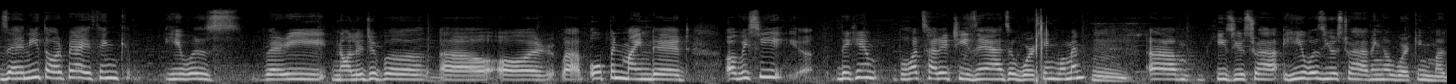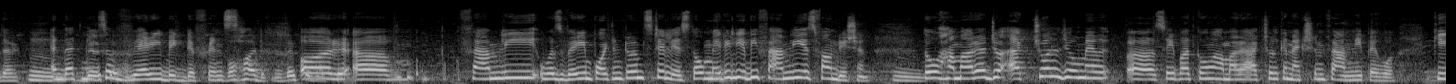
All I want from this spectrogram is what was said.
जहनी तौर पे I think he was very knowledgeable और ओपन माइंडेड ऑब्वियसली देखिए बहुत सारे चीज़ें as a working woman he use to he was use to having a working mother and that makes a बिल्कुल। वेरी बिग डिफरेंस बहुत difference, बिल्कुल, और family was very important to him still is तो मेरे लिए भी फैमिली इज़ फाउंडेशन तो हमारा जो एक्चुअल जो मैं uh, सही बात कहूँ हमारा एक्चुअल कनेक्शन फैमिली पे हुआ कि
